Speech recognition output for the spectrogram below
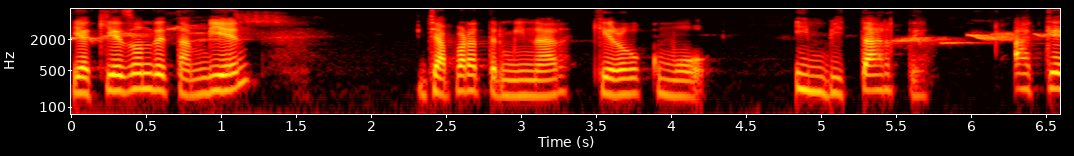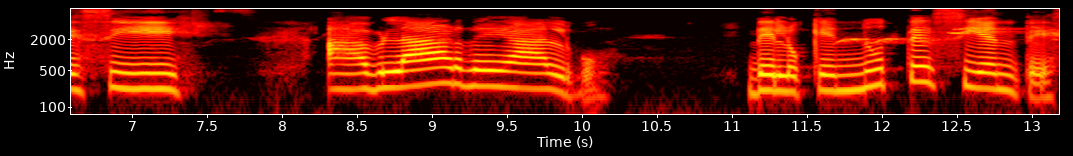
Y aquí es donde también, ya para terminar, quiero como invitarte a que si hablar de algo de lo que no te sientes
